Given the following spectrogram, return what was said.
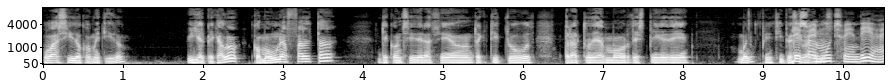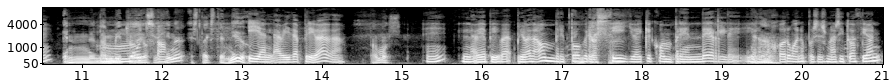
o ha sido cometido? Y el pecado como una falta de consideración, rectitud, trato de amor, despliegue de, bueno, principios De eso hay mucho hoy en día, ¿eh? En el ámbito de oficina está extendido. Y en la vida privada. Vamos. ¿eh? En la vida priva- privada, hombre, pobrecillo, hay que comprenderle. Y a lo mejor, bueno, pues es una situación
